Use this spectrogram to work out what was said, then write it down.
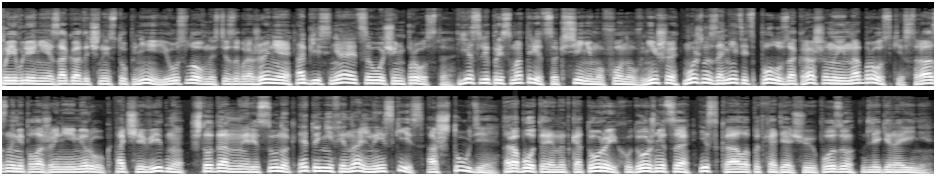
Появление загадочной ступни и условность изображения объясняется очень просто. Если присмотреться к синему фону в нише, можно заметить полузакрашенные наброски с разными положениями рук. Очевидно, что данный рисунок – это не финальный эскиз, а студия, работая над которой художница искала подходящую позу для героини.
